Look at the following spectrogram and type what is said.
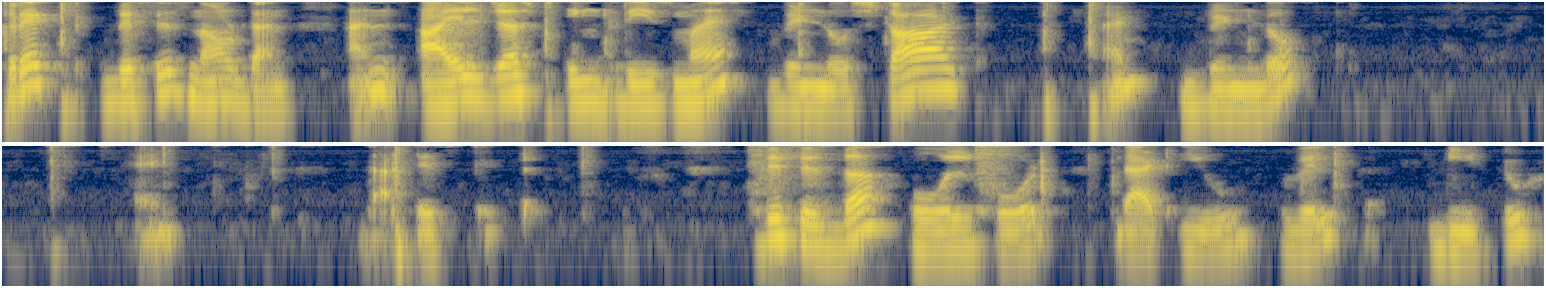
Correct? This is now done. And i'll just increase my window start and window and that is it. This is the whole code that you will need to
